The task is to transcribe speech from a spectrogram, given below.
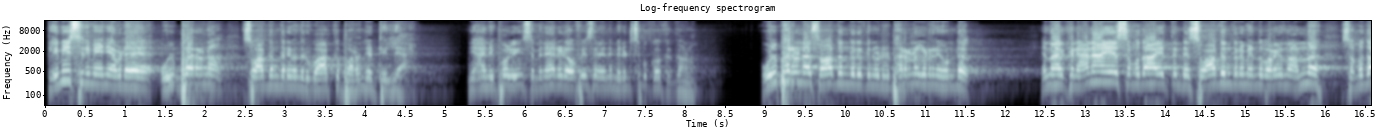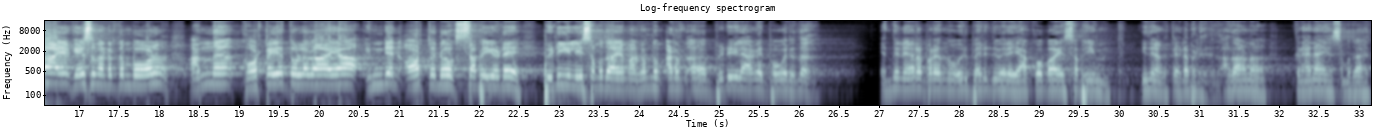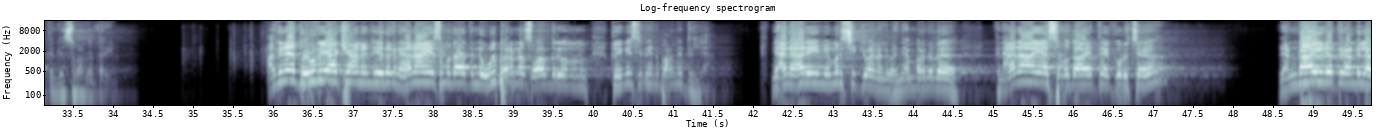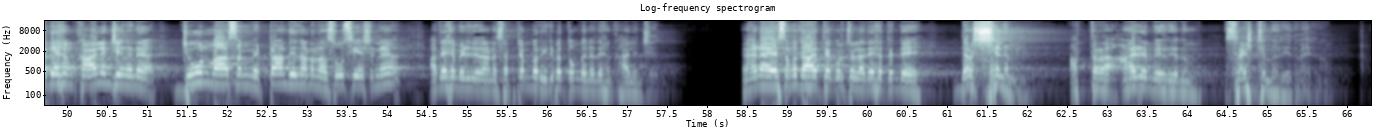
ക്ലിമി ശ്രീമേനി അവിടെ ഉൾഭരണ സ്വാതന്ത്ര്യം എന്നൊരു വാക്ക് പറഞ്ഞിട്ടില്ല. ഞാനിപ്പോൾ ഈ സെമിനാരിയുടെ ഓഫീസിൽ എന്റെ മിനിറ്റ്സ് ബുക്കൊക്കെ കാണും. ഉൾഭരണ സ്വാതന്ത്ര്യത്തിനൊരു ഭരണഘടനയുണ്ട്. എന്നാൽ ജ്ഞാനായ സമുദായത്തിന്റെ സ്വാതന്ത്ര്യം എന്ന് പറയുന്ന അന്ന് സമുദായ കേസ് നടത്തുമ്പോൾ അന്ന് കോട്ടയത്തുള്ളതായ ഇന്ത്യൻ ഓർത്തഡോക്സ് സഭയുടെ പിടിയിൽ ഈ സമുദായം അകന്നും അട പിടിയിലാകെ പോകരുത്. എന്തിനേറെ പറയുന്നു? ഒരു പരിധിവരെ യാക്കോബായ സഭയും ഇതിനകത്ത് ഇടപെടരുത്. അതാണ് ജ്ഞാനായ സമുദായത്തിന്റെ സ്വാതന്ത്ര്യം. അതിനെ ദുർവ്യാഖ്യാനം ചെയ്ത ജ്ഞാനായ സമുദായത്തിന്റെ ഉൾഭരണ സ്വാതന്ത്ര്യമൊന്നും ക്ലിമീസിന് വേണ്ടി പറഞ്ഞിട്ടില്ല. ഞാൻ ആരെയും വിമർശിക്കുവാനല്ല ഞാൻ പറഞ്ഞത് ജ്ഞാനായ സമുദായത്തെക്കുറിച്ച് രണ്ടായിരത്തി രണ്ടിൽ അദ്ദേഹം കാലം ചെയ്തതിന് ജൂൺ മാസം എട്ടാം തീയതി നടന്ന അസോസിയേഷന് അദ്ദേഹം എഴുതിയതാണ് സെപ്റ്റംബർ ഇരുപത്തി ഒമ്പതിന് അദ്ദേഹം കാലം ചെയ്തു. ജ്ഞാനായ സമുദായത്തെക്കുറിച്ചുള്ള അദ്ദേഹത്തിന്റെ ദർശനം അത്ര ആഴമേറിയതും ശ്രേഷ്ഠമേറിയതുമായിരുന്നു.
